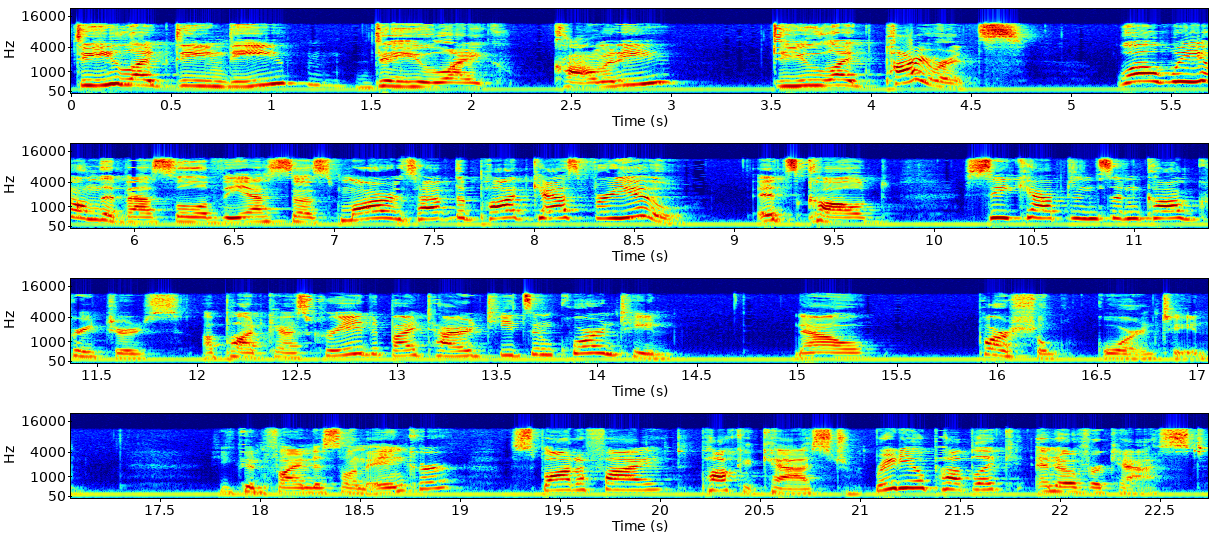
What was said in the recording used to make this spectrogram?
Do you like D&D? Do you like comedy? Do you like pirates? Well, we on the vessel of the SS Mars have the podcast for you. It's called Sea Captains and Cog Creatures, a podcast created by Tired Teens in Quarantine. Now, partial quarantine. You can find us on Anchor, Spotify, Pocket Cast, Radio Public, and Overcast.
